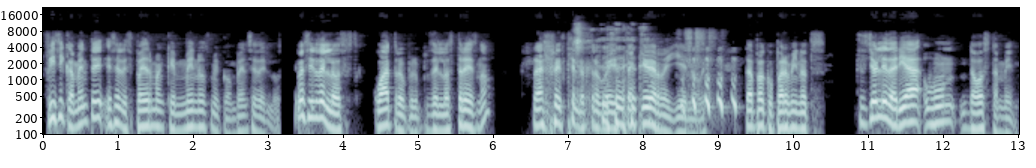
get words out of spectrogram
físicamente es el Spider-Man que menos me convence de los. Iba a decir de los cuatro, pero pues de los tres, ¿no? Realmente el otro güey está aquí de relleno, güey. Está para ocupar minutos. Entonces yo le daría un 2 también.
